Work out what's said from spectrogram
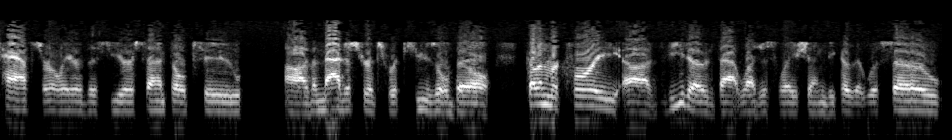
passed earlier this year Senate Bill 2, uh, the Magistrates Recusal Bill Governor McCrory uh, vetoed that legislation because it was so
